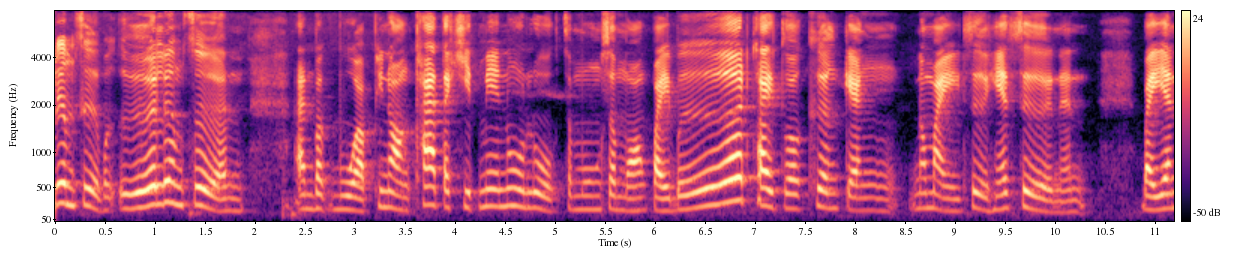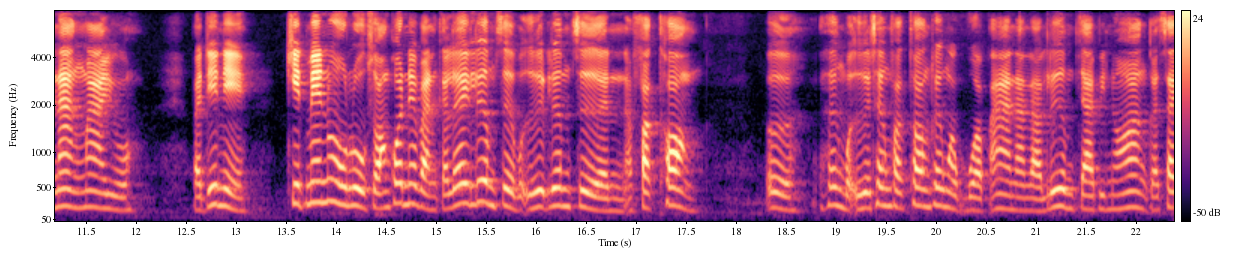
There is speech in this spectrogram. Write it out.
ลืมซื้อบักเออลืมซื้ออันอันบักบวบพี่น้องค่าตะคิดเมนูลูกสมองสมองไปเบิดไข่ตัวเครื่องแกงน้องใหม่ซื้อเฮ็ดซื้อนั่นใบยะนางมาอยู่บัดนี้นี่คิดเมนูลูกสองคนในบ้านก็เลยลืมซื้อบักอือลืมซื้อนฟักทอง เออ เทิงบ่อือเทิงฟักทองเทิงบักบวบอ่านั่นล่ะลืมจ้าพี่น้องก็ใส่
